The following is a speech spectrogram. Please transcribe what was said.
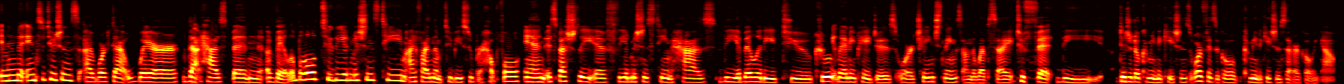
In the institutions I've worked at where that has been available to the admissions team, I find them to be super helpful. And especially if the admissions team has the ability to create landing pages or change things on the website to fit the digital communications or physical communications that are going out.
